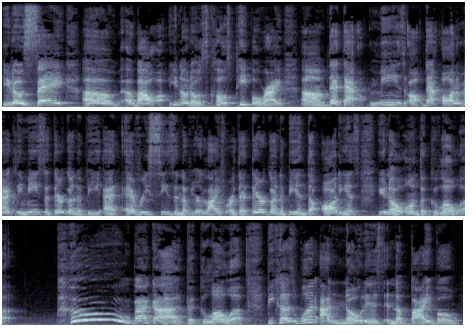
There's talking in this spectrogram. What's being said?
you know say um, about you know those close people right? Um, that that means that automatically means that they're to be at every season of your life or that they're to be in the audience you know on the glow up my God, the glow up. Because what I noticed in the Bible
